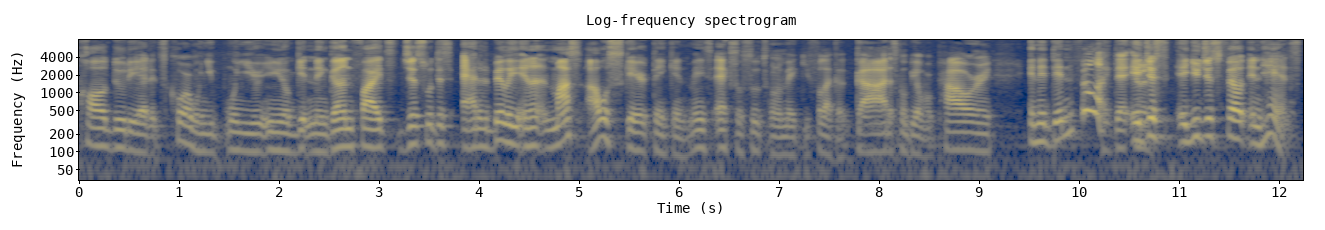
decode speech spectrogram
Call of Duty at its core when you when you're you know getting in gunfights, just with this added ability. And I- my I was scared thinking, man, this exosuit's gonna make you feel like a god. It's gonna be overpowering, and it didn't feel like that. It Good. just it, you just felt enhanced.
